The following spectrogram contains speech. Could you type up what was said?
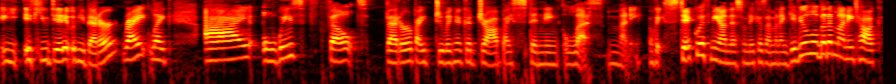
if you did it would be better right? Like i always felt better by doing a good job by spending less money. Okay stick with me on this one because i'm going to give you a little bit of money talk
